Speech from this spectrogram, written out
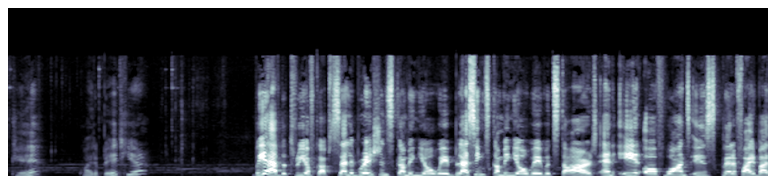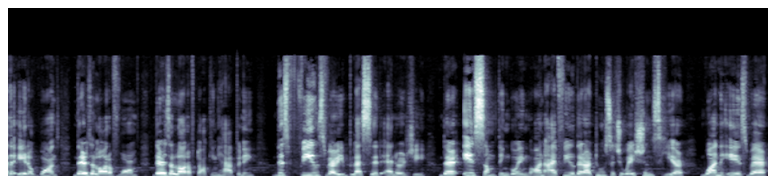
Okay, quite a bit here. We have the Three of Cups, celebrations coming your way, blessings coming your way with stars, and Eight of Wands is clarified by the Eight of Wands. There's a lot of warmth, there's a lot of talking happening. This feels very blessed energy. There is something going on. I feel there are two situations here. One is where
